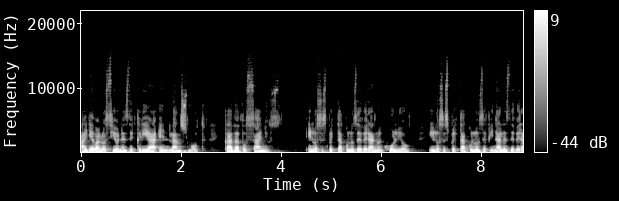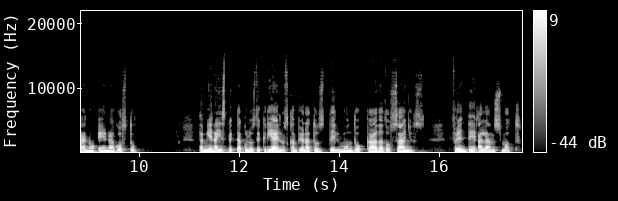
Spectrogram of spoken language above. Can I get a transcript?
hay evaluaciones de cría en Landsmot cada dos años, en los espectáculos de verano en julio y los espectáculos de finales de verano en agosto. También hay espectáculos de cría en los campeonatos del mundo cada dos años, frente a Landsmot.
